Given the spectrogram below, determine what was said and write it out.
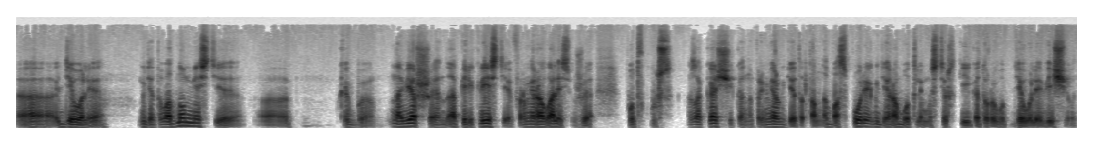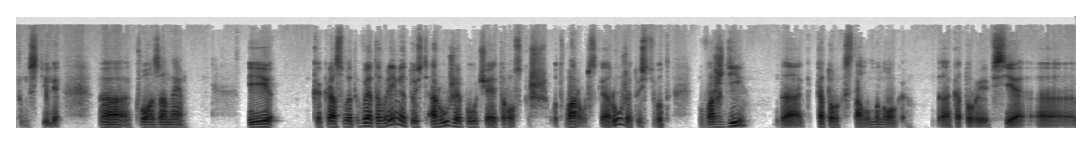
делали где-то в одном месте, э, как бы навершие, да, перекрестие формировались уже под вкус заказчика, например, где-то там на Боспоре, где работали мастерские, которые вот делали вещи в этом стиле э, клуазане. И как раз вот в это время, то есть оружие получает роскошь, вот варварское оружие, то есть вот вожди, да, которых стало много, да, которые все, э,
